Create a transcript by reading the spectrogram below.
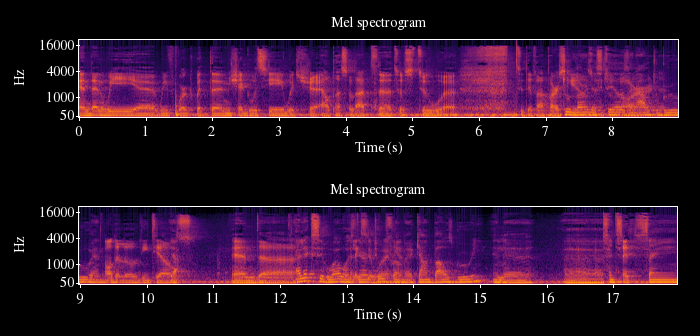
and then we uh, we've worked with uh, Michel Gauthier, which uh, helped us a lot uh, to to uh, to develop our skills. To skills, learn the skills and how to brew and- all the little details. Yeah. And uh, Alex Sirois was Alex there too from yeah. Count Bao's Brewery in uh, uh, Saint Saint- Saint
